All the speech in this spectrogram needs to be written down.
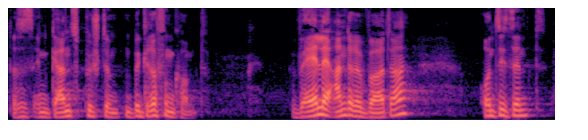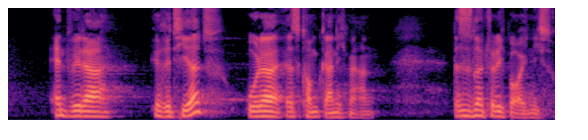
dass es in ganz bestimmten Begriffen kommt. Wähle andere Wörter und sie sind entweder irritiert oder es kommt gar nicht mehr an. Das ist natürlich bei euch nicht so.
